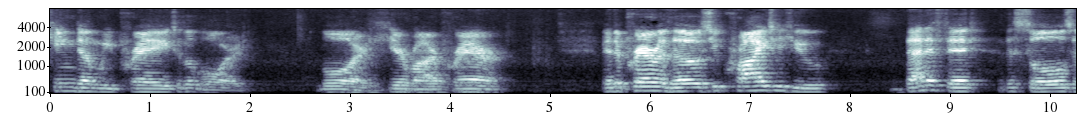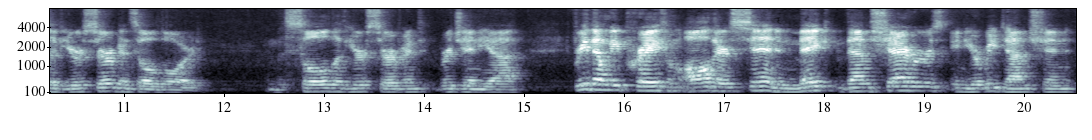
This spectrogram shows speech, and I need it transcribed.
kingdom, we pray to the Lord. Lord, hear our prayer. May the prayer of those who cry to you benefit the souls of your servants, O Lord, and the soul of your servant, Virginia. Free them, we pray, from all their sin and make them sharers in your redemption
